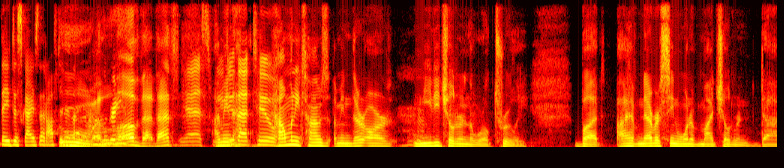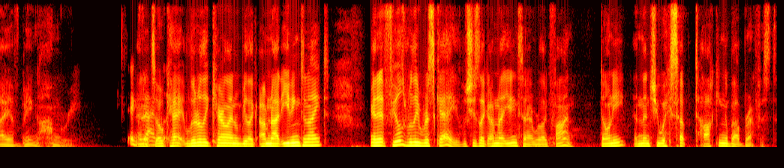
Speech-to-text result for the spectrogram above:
they disguise that often. Ooh, "I'm I love that. That's Yes, we I mean, do that too. How many times? I mean, there are needy children in the world, truly, but I have never seen one of my children die of being hungry. Exactly. And it's okay. Literally, Caroline would be like, "I'm not eating tonight," and it feels really risque. But she's like, "I'm not eating tonight." We're like, "Fine, don't eat." And then she wakes up talking about breakfast.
